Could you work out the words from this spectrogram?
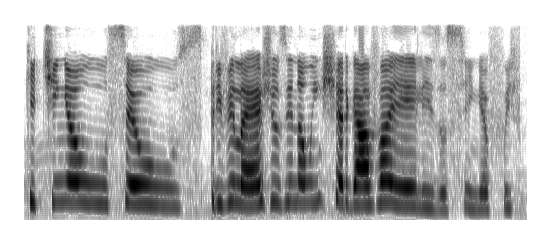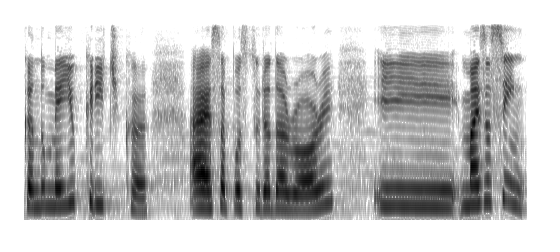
que tinha os seus privilégios e não enxergava eles, assim. Eu fui ficando meio crítica a essa postura da Rory. E mas assim,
